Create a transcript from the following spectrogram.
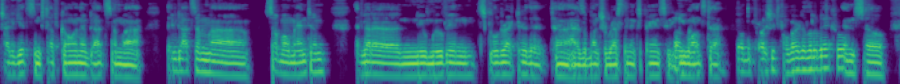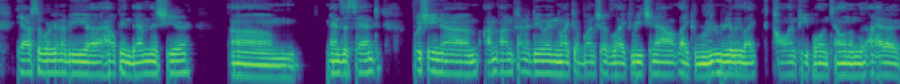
try to get some stuff going. They've got some, uh, they've got some, uh, some momentum. They've got a new move-in school director that uh, has a bunch of wrestling experience, and Oh, he cool. wants to build the project. forward a little bit. Cool. And so, yeah, so we're going to be uh, helping them this year. Um, Men's Ascent, pushing. Um, I'm I'm kind of doing like a bunch of like reaching out, like r- really like calling people and telling them. That I had a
